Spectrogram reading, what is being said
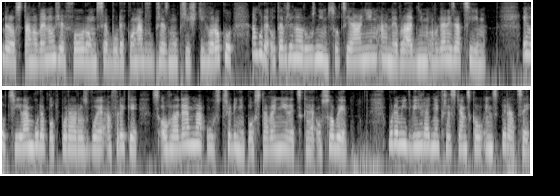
Bylo stanoveno, že fórum se bude konat v březnu příštího roku a bude otevřeno různým sociálním a nevládním organizacím. Jeho cílem bude podpora rozvoje Afriky s ohledem na ústřední postavení lidské osoby. Bude mít výhradně křesťanskou inspiraci,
